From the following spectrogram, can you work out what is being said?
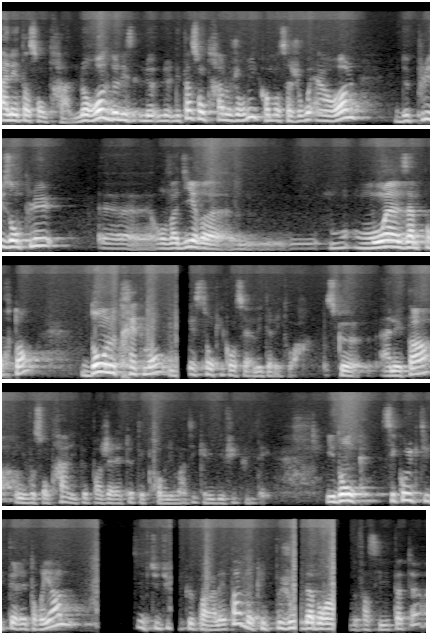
à l'État central. Le rôle de l'État central aujourd'hui commence à jouer un rôle de plus en plus, euh, on va dire, euh, moins important dans le traitement des questions qui concernent les territoires. Parce qu'un État, au niveau central, il ne peut pas gérer toutes les problématiques et les difficultés. Et donc, ces collectivités territoriales substituent que par l'État, donc il peut jouer d'abord un rôle de facilitateur,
